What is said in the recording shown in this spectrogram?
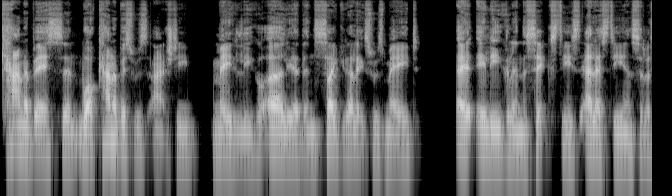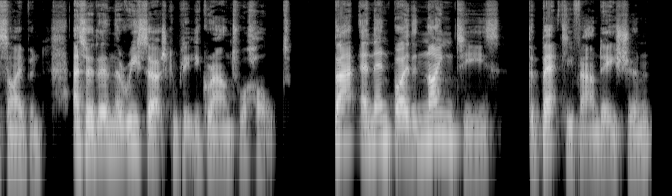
cannabis and well, cannabis was actually made illegal earlier than psychedelics was made uh, illegal in the 60s, LSD and psilocybin. And so then the research completely ground to a halt. Back, and then by the 90s, the Beckley Foundation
